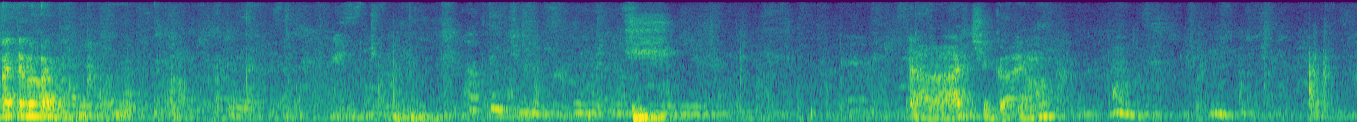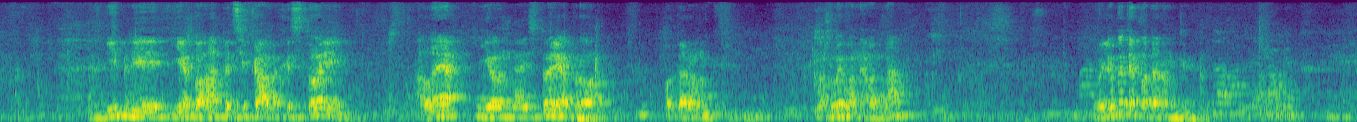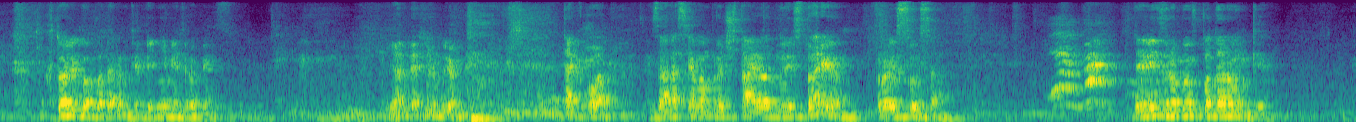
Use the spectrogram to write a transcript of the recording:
Виходьте, виходьте. Так, чекаємо. В Біблії є багато цікавих історій, але є одна історія про подарунки. Можливо, не одна. Ви любите подарунки? Хто любить подарунки? Підніміть руки. Я теж люблю. Так от, зараз я вам прочитаю одну історію про Ісуса, де Він зробив подарунки.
